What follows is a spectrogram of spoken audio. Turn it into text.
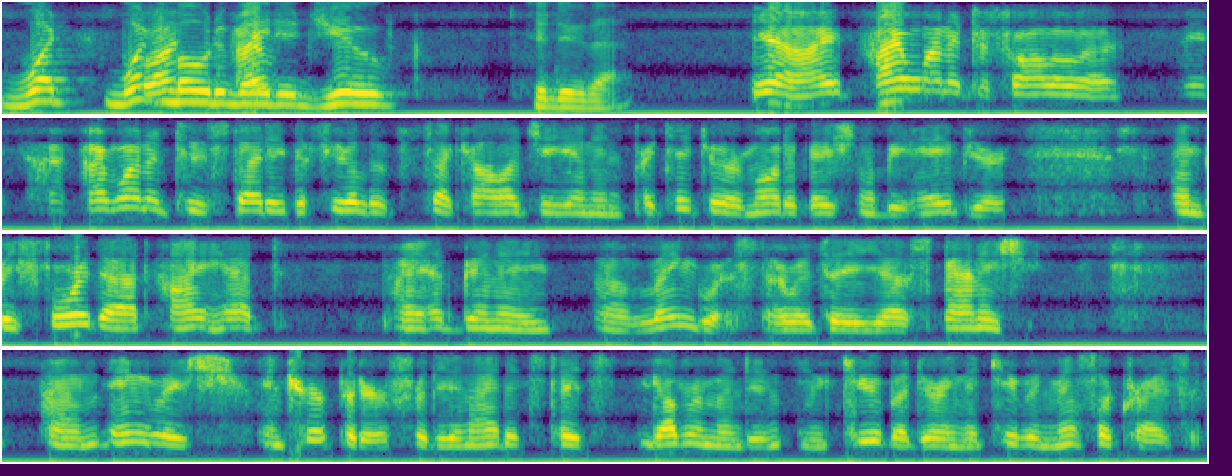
What what well, motivated I, you to do that? Yeah, I I wanted to follow a I wanted to study the field of psychology and in particular motivational behavior. And before that, I had I had been a, a linguist. I was a uh, Spanish um, English interpreter for the United States government in, in Cuba during the Cuban Missile Crisis.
